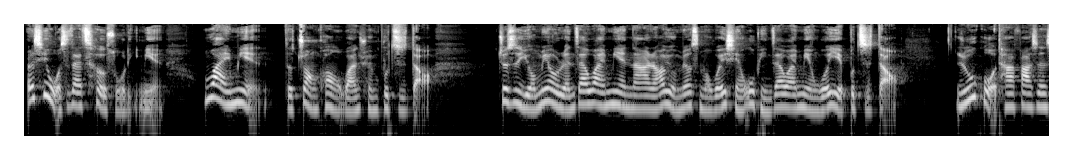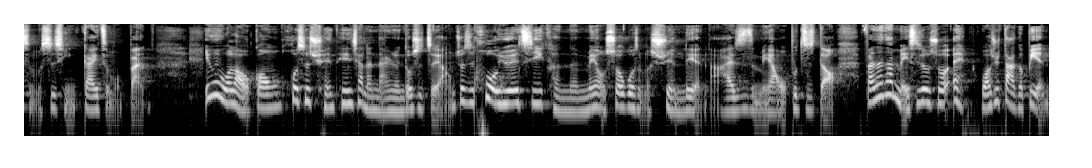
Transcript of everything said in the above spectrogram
而且我是在厕所里面。外面的状况完全不知道，就是有没有人在外面啊，然后有没有什么危险物品在外面，我也不知道。如果他发生什么事情该怎么办？因为我老公或是全天下的男人都是这样，就是括约肌可能没有受过什么训练啊，还是怎么样，我不知道。反正他每次就说：“哎，我要去大个便。”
